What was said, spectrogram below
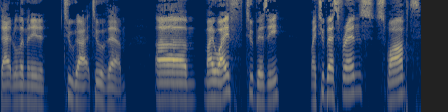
that eliminated two guy, two of them. Um, my wife too busy. My two best friends swamped.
